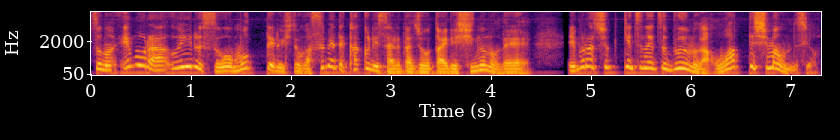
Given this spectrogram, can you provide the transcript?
そのエボラウイルスを持ってる人が全て隔離された状態で死ぬので、エボラ出血熱ブームが終わってしまうんですよ。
